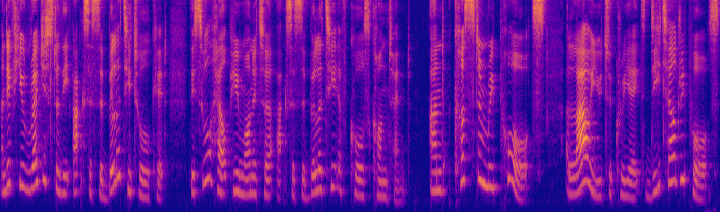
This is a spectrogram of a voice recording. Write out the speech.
and if you register the Accessibility Toolkit, this will help you monitor accessibility of course content. And custom reports allow you to create detailed reports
